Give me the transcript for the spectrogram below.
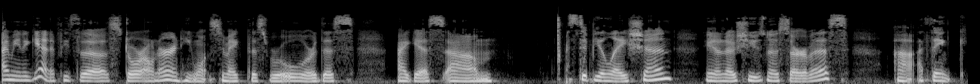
I mean, again, if he's a store owner and he wants to make this rule or this, I guess, um, stipulation, you know, no shoes, no service. Uh, I think,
